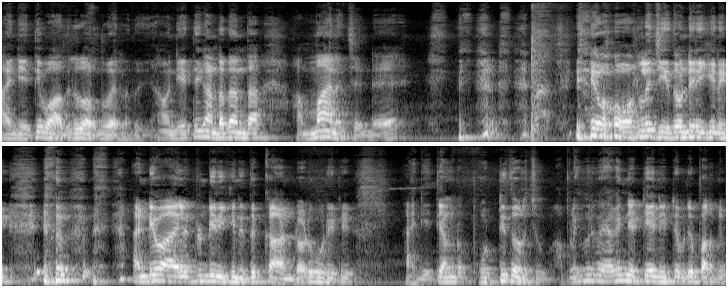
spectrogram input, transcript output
അനിയത്തി വാതിൽ തുറന്നു വരുന്നത്. അനിയത്തി കണ്ടത് എന്താ? അമ്മാനച്ചന്റെ ഓർല ചെയ്തുകൊണ്ടിരിക്കുന്നു അണ്ടി വായിലിട്ടുകൊണ്ടിരിക്കുന്നു ഇത് കണ്ടോട് കൂടിയിട്ട് അനിയത്തി അങ്ങോട്ട് പൊട്ടി തെറിച്ചു അപ്പോഴേക്കും ഒരു വേഗം ഞെട്ടി എന്നിട്ട് ഇവർ പറഞ്ഞു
